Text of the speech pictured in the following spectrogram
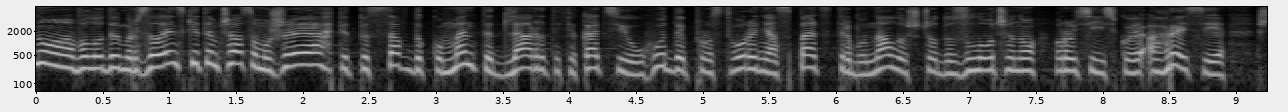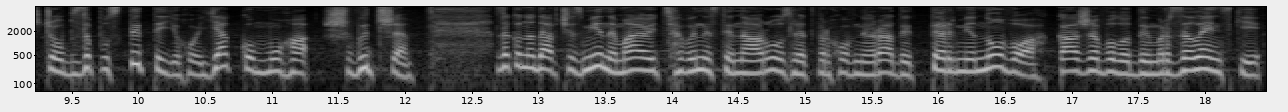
Ну а Володимир Зеленський тим часом уже підписав документи для ратифікації угоди про створення спецтрибуналу щодо злочину російської агресії, щоб запустити його якомога швидше. Законодавчі зміни мають винести на розгляд Верховної Ради терміново, каже Володимир Зеленський.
